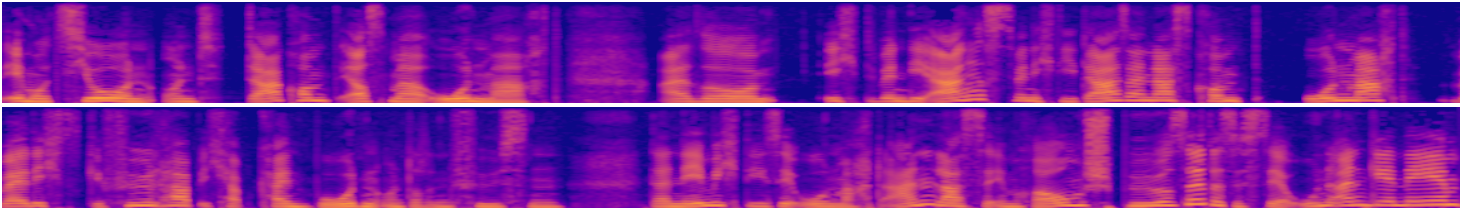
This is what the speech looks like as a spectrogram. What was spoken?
Emotion und da kommt erstmal Ohnmacht. Also ich, wenn die Angst, wenn ich die da sein lasse, kommt Ohnmacht, weil ich das Gefühl habe, ich habe keinen Boden unter den Füßen. Dann nehme ich diese Ohnmacht an, lasse im Raum, spüre sie, das ist sehr unangenehm,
